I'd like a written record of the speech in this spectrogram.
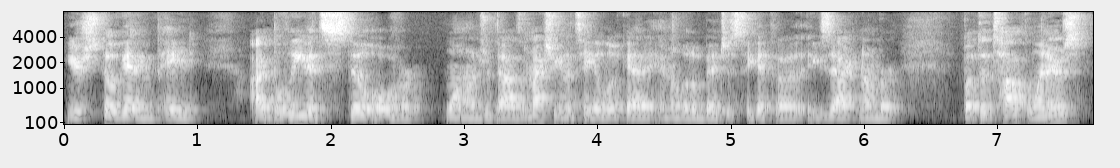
you're still getting paid. I believe it's still over one hundred thousand. I'm actually going to take a look at it in a little bit just to get the exact number. But the top winners,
